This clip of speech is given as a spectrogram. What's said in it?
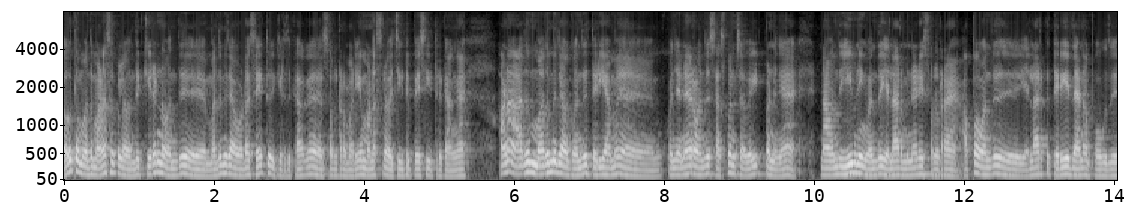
கௌதம் வந்து மனசுக்குள்ளே வந்து கிரணை வந்து மதுமிதாவோட சேர்த்து வைக்கிறதுக்காக சொல்கிற மாதிரியே மனசில் வச்சுக்கிட்டு பேசிகிட்டு இருக்காங்க. ஆனால் அது மதுமிதாவுக்கு வந்து தெரியாமல் கொஞ்ச நேரம் வந்து சஸ்பென்ஸை வெயிட் பண்ணுங்கள் நான் வந்து ஈவினிங் வந்து எல்லாரும் முன்னாடி சொல்கிறேன் அப்போ வந்து எல்லாருக்கும் தெரியுதானே போகுது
